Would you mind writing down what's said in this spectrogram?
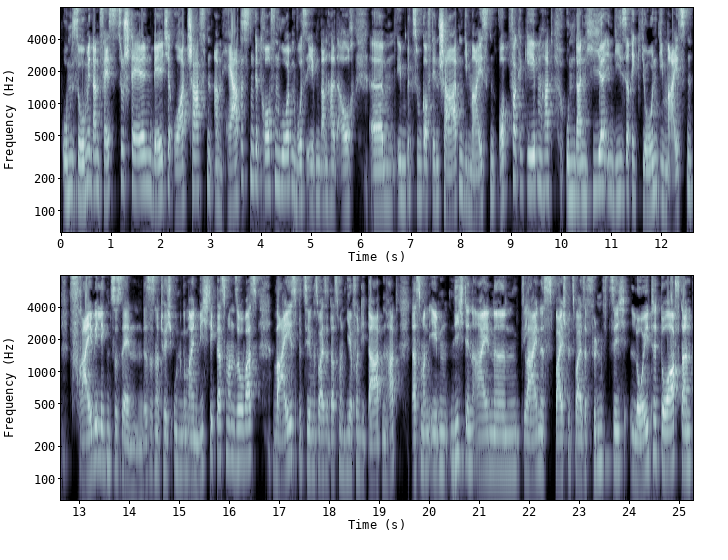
um somit dann festzustellen, welche Ortschaften am härtesten getroffen wurden, wo es eben dann halt auch ähm, in Bezug auf den Schaden die meisten Opfer gegeben hat, um dann hier in diese Region die meisten Freiwilligen zu senden. Das ist natürlich ungemein wichtig, dass man sowas weiß, beziehungsweise dass man hiervon die Daten hat, dass man eben nicht in ein kleines, beispielsweise 50 Leute Dorf dann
